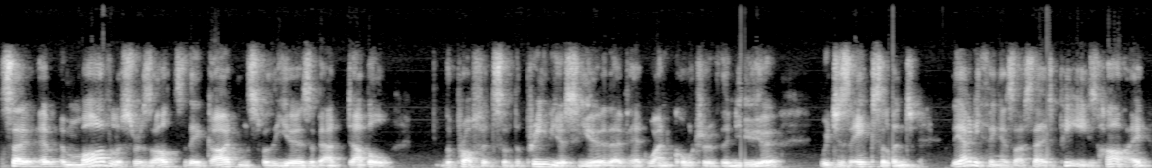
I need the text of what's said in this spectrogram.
So, a, a marvelous results. Their guidance for the year is about double the profits of the previous year. They've had one quarter of the new year, which is excellent. The only thing, as I say, is P is high,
